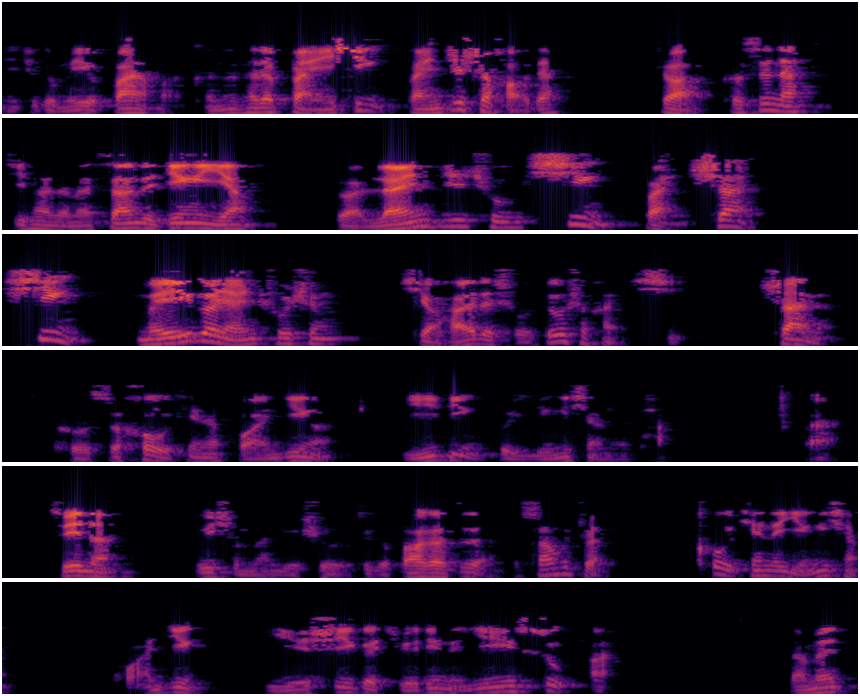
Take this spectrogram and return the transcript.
你这个没有办法，可能他的本性本质是好的，是吧？可是呢，就像咱们《三字经》一样，是吧？人之初，性本善，性每一个人出生小孩的时候都是很细善的，可是后天的环境啊，一定会影响到他啊。所以呢，为什么有时候这个八个字算不准？后天的影响，环境也是一个决定的因素啊。咱们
